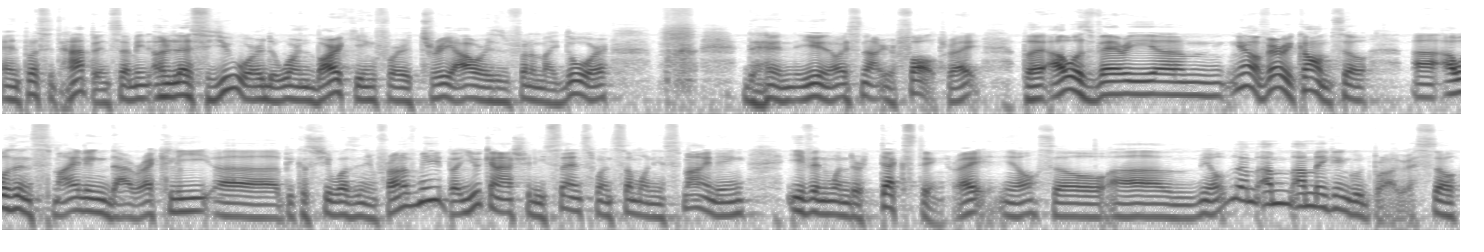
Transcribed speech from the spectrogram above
And plus, it happens. I mean, unless you are the one barking for three hours in front of my door, then you know it's not your fault, right? But I was very, um, you know, very calm. So uh, I wasn't smiling directly uh, because she wasn't in front of me, but you can actually sense when someone is smiling, even when they're texting, right? You know, so um, you know, I'm, I'm, making good progress. So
